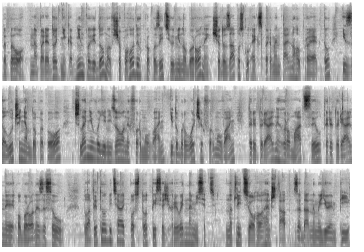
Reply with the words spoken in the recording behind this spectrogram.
ППО. Напередодні Кабмін повідомив, що погодив пропозицію Міноборони щодо запуску експериментального проекту із залученням до ППО членів воєнізованих формувань і добровольчих формувань територіальних громад сил територіальної оборони ЗСУ. Платити обіцяють по 100 тисяч гривень на місяць. На тлі цього Генштаб, за даними UMP,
